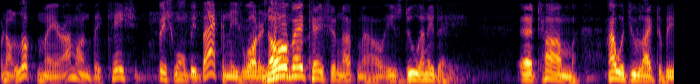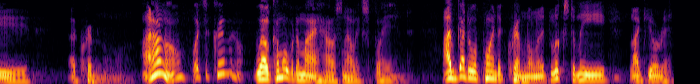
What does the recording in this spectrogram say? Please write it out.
Well, now, look, Mayor, I'm on vacation. Fish won't be back in these waters. No till I'm- vacation, not now. He's due any day. Uh, Tom, how would you like to be a criminal? I don't know. What's a criminal? Well, come over to my house and I'll explain. I've got to appoint a criminal, and it looks to me like you're it.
